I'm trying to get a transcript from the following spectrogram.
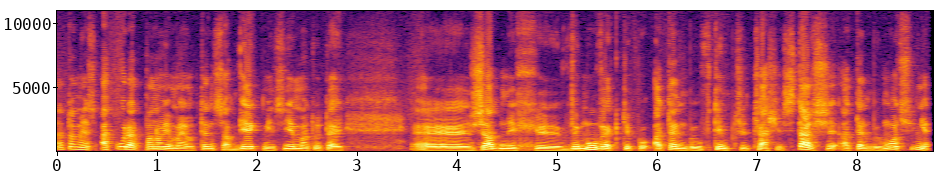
natomiast akurat panowie mają ten sam wiek, więc nie ma tutaj e, żadnych e, wymówek typu, a ten był w tym czasie starszy, a ten był młodszy. Nie,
